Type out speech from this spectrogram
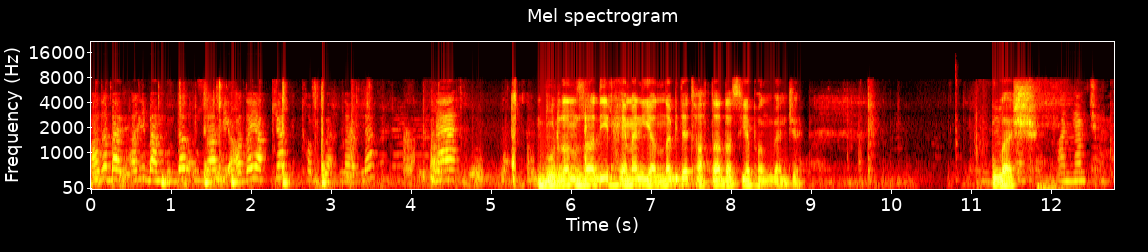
Ada ben Ali ben buradan uzağa bir ada yapacağım topraklarla. He Buradan uzağa değil hemen yanına bir de tahta adası yapalım bence. Ulaş. annem çağır.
